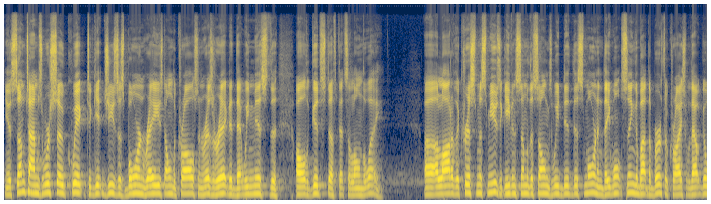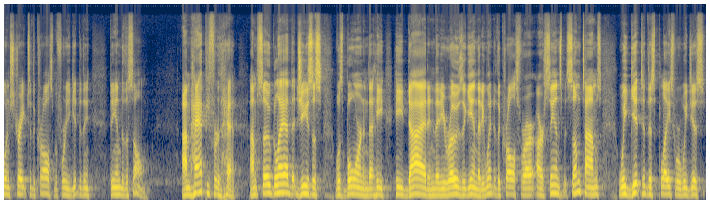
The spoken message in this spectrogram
You know, sometimes we're so quick to get Jesus born, raised on the cross, and resurrected that we miss the, all the good stuff that's along the way. Uh, a lot of the Christmas music, even some of the songs we did this morning, they won't sing about the birth of Christ without going straight to the cross before you get to the, the end of the song. I'm happy for that. I'm so glad that Jesus was born and that he, he died and that he rose again, that he went to the cross for our, our sins. But sometimes we get to this place where we just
